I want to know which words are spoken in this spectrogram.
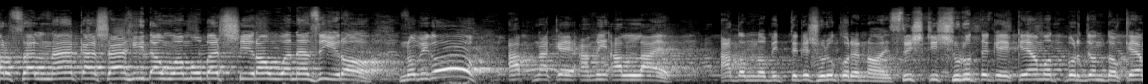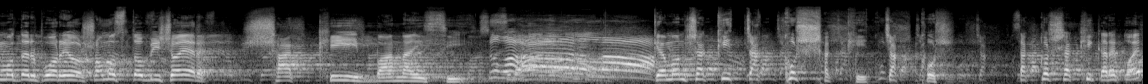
আরসালনাকা শাহিদাও ওয়া মুবাশশিরাও ওয়া নাযীরা। নবী গো, আপনাকে আমি আল্লাহ আদম নবীর থেকে শুরু করে নয়, সৃষ্টির শুরু থেকে কেয়ামত পর্যন্ত, কেয়ামতের পরেও সমস্ত বিষয়ের সাক্ষী বানাইছি। সুবহানাল্লাহ। কেমন সাক্ষী? চাক্ষুষ সাক্ষী, চাক্ষুষ। চাক্ষুষ সাক্ষী কারে কয়?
